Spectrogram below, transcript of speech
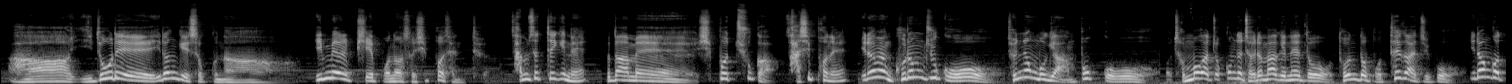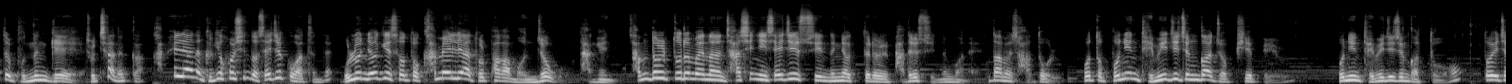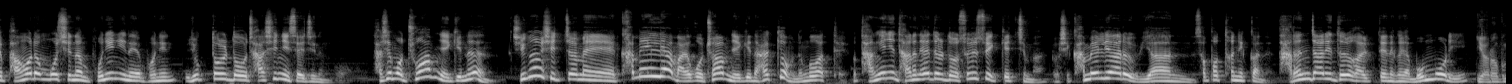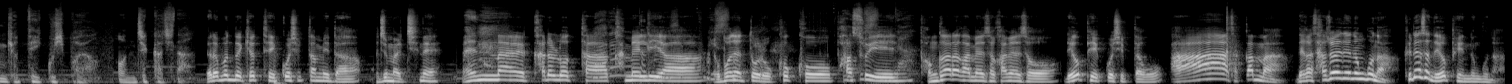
아, 이돌에 이런 게 있었구나. 인멸 피해 보너스 10%. 3스택이네. 그 다음에 10% 추가. 40%네. 이러면 구름 주고 전용 무기 안 뽑고 전모가 조금 더 저렴하긴 해도 돈 더 보태가지고 이런 것들 붙는 게 좋지 않을까? 카멜리아는 그게 훨씬 더 세질 것 같은데? 물론 여기서도 카멜리아 돌파가 먼저고 당연히. 3돌 뚫으면은 자신이 세질 수 있는 능력들을 받을 수 있는 거네. 그 다음에 4돌. 그것도 본인 데미지 증가죠. 피해 배율. 본인 데미지 증가 또. 또 이제 방어력 모시는 본인이네요, 본인. 6돌도 자신이 세지는 거. 사실 뭐 조합 얘기는 지금 시점에 카멜리아 말고 조합 얘기는 할 게 없는 것 같아. 뭐 당연히 다른 애들도 쓸 수 있겠지만 역시 카멜리아를 위한 서포터니까는 다른 자리 들어갈 때는 그냥 몸몰이 여러분 곁에 있고 싶어요. 언제까지나. 여러분들 곁에 있고 싶답니다. 거짓말 치네. 맨날 카를로타, 카멜리아, 요번엔 또 로코코, 파수인. 번갈아 가면서 가면서 내 옆에 있고 싶다고? 아 잠깐만 내가 사줘야 되는구나. 그래서 내 옆에 있는구나.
